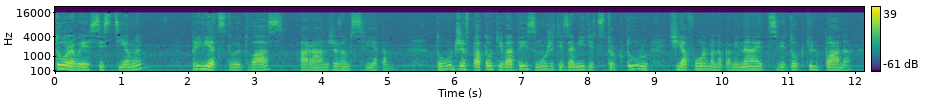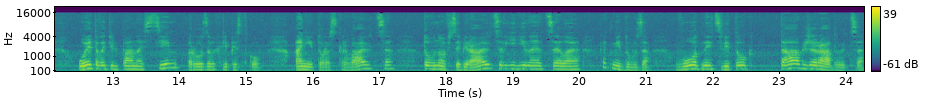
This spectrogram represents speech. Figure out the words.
Торовые системы приветствуют вас оранжевым светом. Тут же в потоке воды сможете заметить структуру, чья форма напоминает цветок тюльпана. У этого тюльпана семь розовых лепестков. Они то раскрываются, то вновь собираются в единое целое, как медуза. Водный цветок также радуется,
